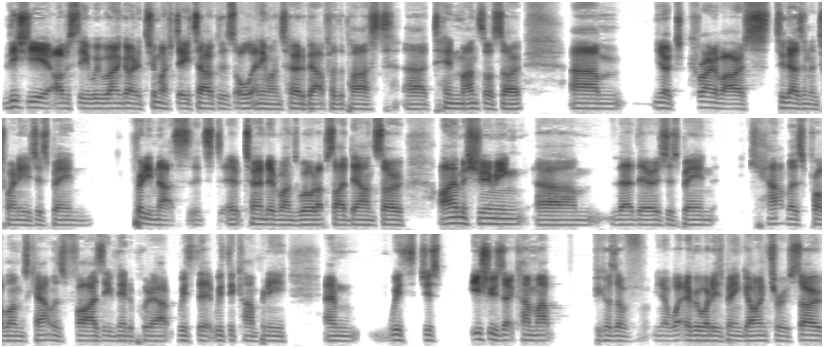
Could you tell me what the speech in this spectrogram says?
This year, obviously, we won't go into too much detail because it's all anyone's heard about for the past uh, ten months or so. Um, you know, coronavirus 2020 has just been pretty nuts. It's it turned everyone's world upside down. So I'm assuming um, that there has just been countless problems, countless fires that you need to put out with the with the company, and with just issues that come up because of you know what everybody's been going through. So,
